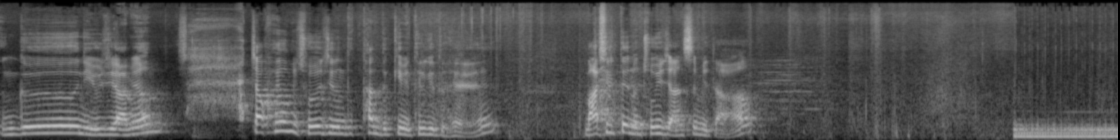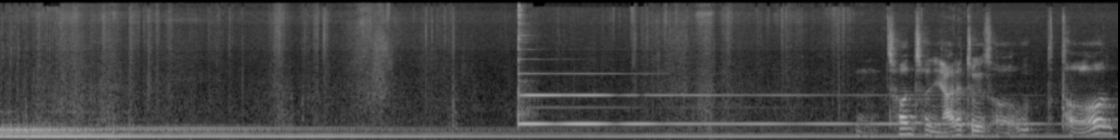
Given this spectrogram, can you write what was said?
은근히 유지하면 살짝 회음이 조여지는 듯한 느낌이 들기도 해. 마실 때는 조이지 않습니다. 음, 천천히 아래쪽에서부터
